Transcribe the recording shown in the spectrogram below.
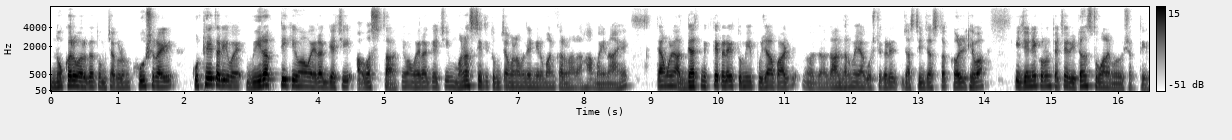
नोकर वर्ग तुमच्याकडून खुश राहील. कुठेतरी वै विरक्ती किंवा वैराग्याची अवस्था किंवा वैराग्याची मनस्थिती तुमच्या मनामध्ये निर्माण करणारा हा महिना आहे. त्यामुळे आध्यात्मिकतेकडे तुम्ही पूजापाठ दानधर्म या गोष्टीकडे जास्तीत जास्त कल ठेवा की जेणेकरून त्याचे रिटर्न्स तुम्हाला मिळू शकतील.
